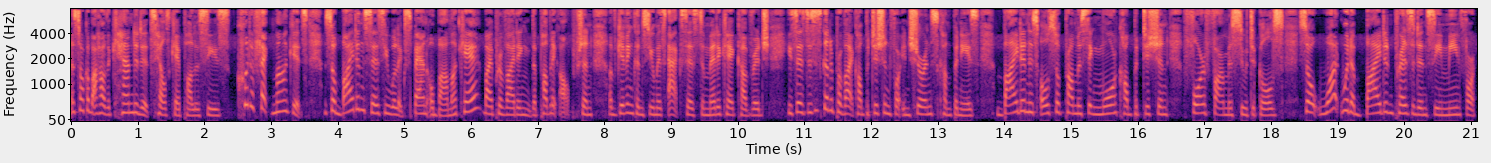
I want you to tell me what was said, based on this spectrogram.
Let's talk about how the candidates' healthcare policies could affect markets. So Biden says he will expand Obamacare by providing the public option of giving consumers access to Medicare coverage. He says this is going to provide competition for insurance companies. Biden is also promising more competition for pharmaceuticals. So what would a Biden presidency mean for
